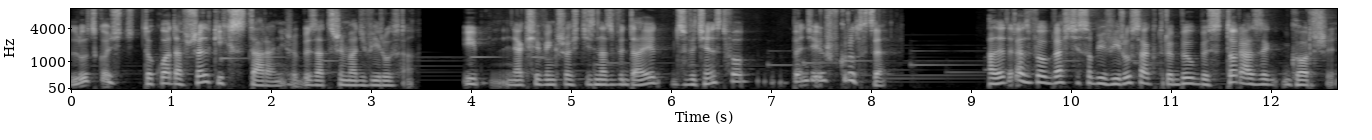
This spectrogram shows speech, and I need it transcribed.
Ludzkość dokłada wszelkich starań, żeby zatrzymać wirusa. I jak się większości z nas wydaje, zwycięstwo będzie już wkrótce. Ale teraz wyobraźcie sobie wirusa, który byłby 100 razy gorszy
